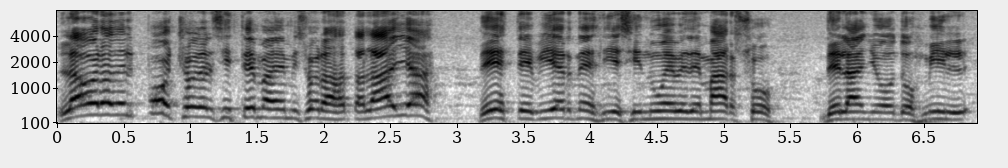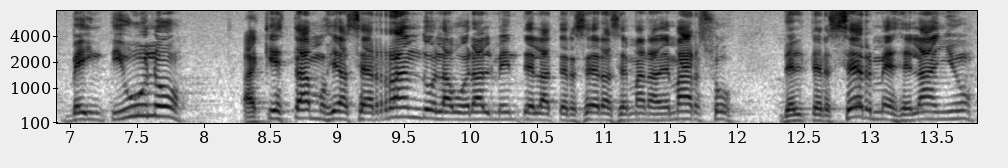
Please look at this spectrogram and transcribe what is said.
la hora del pocho del sistema de emisoras Atalaya, de este viernes 19 de marzo del año 2021. Aquí estamos ya cerrando laboralmente la tercera semana de marzo del tercer mes del año.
